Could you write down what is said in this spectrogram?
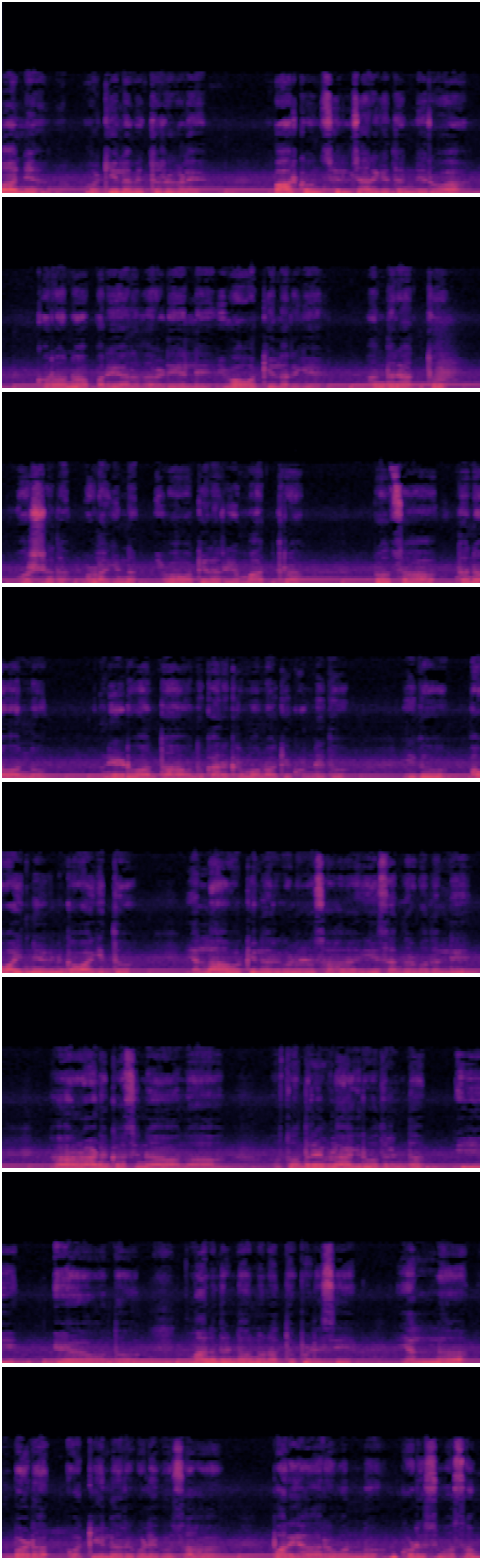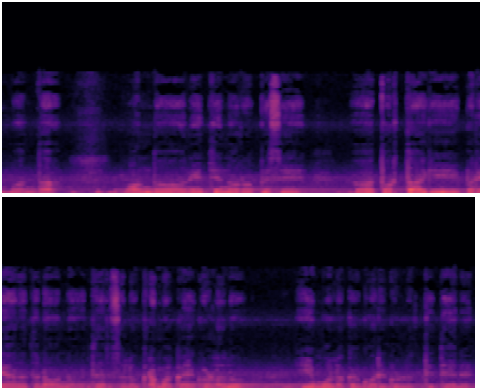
ಮಾನ್ಯ ವಕೀಲ ಮಿತ್ರರುಗಳೇ, bar council ಜಾರಿಗೆ ತಂದಿರುವ ಕೊರೋನಾ ಪರಿಹಾರದ ಅಡಿಯಲ್ಲಿ ಯುವ ವಕೀಲರಿಗೆ ಅಂದರೆ ಹತ್ತು ವರ್ಷದ ಒಳಗಿನ ಯುವ ವಕೀಲರಿಗೆ ಮಾತ್ರ ಪ್ರೋತ್ಸಾಹ ಧನವನ್ನು ನೀಡುವಂತಹ ಒಂದು ಕಾರ್ಯಕ್ರಮವನ್ನು ಹಾಕಿಕೊಂಡಿದ್ದು, ಇದು ಅವೈಜ್ಞಾನಿಕವಾಗಿದ್ದು, ಎಲ್ಲ ವಕೀಲರುಗಳು ಸಹ ಈ ಸಂದರ್ಭದಲ್ಲಿ ಹಣಕಾಸಿನ ಒಂದು ತೊಂದರೆಗಳಾಗಿರುವುದರಿಂದ ಈ ಮಾನದಂಡವನ್ನು ರದ್ದುಪಡಿಸಿ ಎಲ್ಲ ಬಡ ವಕೀಲರುಗಳಿಗೂ ಸಹ ಪರಿಹಾರವನ್ನು ಕೊಡಿಸುವ ಸಂಬಂಧ ಒಂದು ನೀತಿಯನ್ನು ರೂಪಿಸಿ ತುರ್ತಾಗಿ ಪರಿಹಾರ ಧನವನ್ನು ವಿತರಿಸಲು ಕ್ರಮ ಕೈಗೊಳ್ಳಲು ಈ ಮೂಲಕ ಕೋರಿಕೊಳ್ಳುತ್ತಿದ್ದೇನೆ.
